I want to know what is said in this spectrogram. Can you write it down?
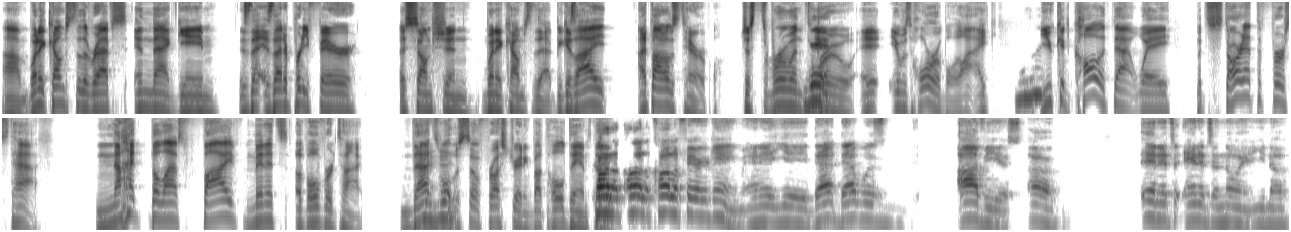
Um, when it comes to the refs in that game, is that is that a pretty fair assumption when it comes to that? Because I I thought it was terrible, just through and through. Yeah. It it was horrible. Like mm-hmm. you could call it that way, but start at the first half, not the last five minutes of overtime. That's mm-hmm. what was so frustrating about the whole damn thing. Call a, call a, call a fair game, and it, yeah, that that was obvious. Uh, and it's and it's annoying, you know.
